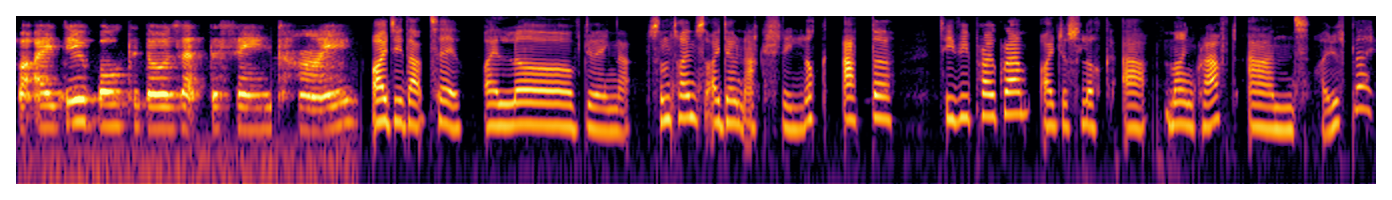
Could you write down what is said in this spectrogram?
but I do both of those at the same time. I do that too. I love doing that. Sometimes I don't actually look at the TV program, I just look at Minecraft and I just play.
